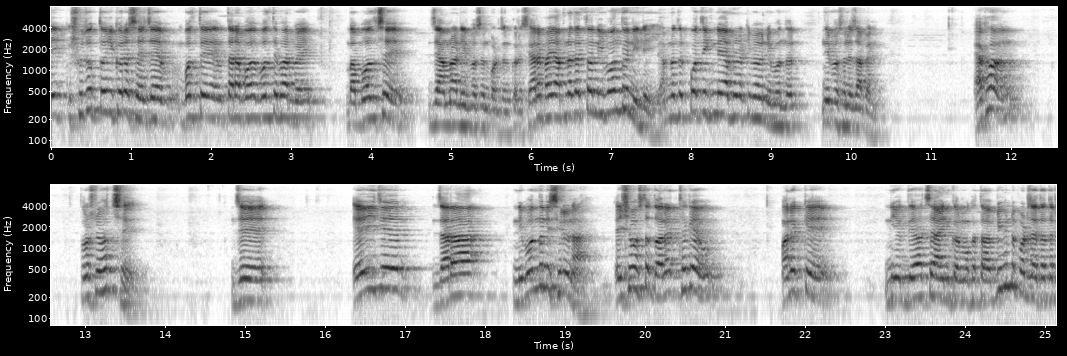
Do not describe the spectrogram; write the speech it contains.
এই সুযোগ তৈরি করেছে যে বলতে, তারা বলতে পারবে বা বলছে যে আমরা নির্বাচন বর্জন করেছি। আরে ভাই, আপনাদের তো নিবন্ধনই নেই। আপনাদের প্রতীক নেই, আপনারা কীভাবে নিবন্ধন, নির্বাচনে যাবেন? এখন প্রশ্ন হচ্ছে যে এই যে যারা নিবন্ধনই ছিল না, এই সমস্ত দলের থেকেও অনেককে নিয়োগ দেওয়া হচ্ছে, আইন কর্মকর্তা, বিভিন্ন পর্যায়ে তাদের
